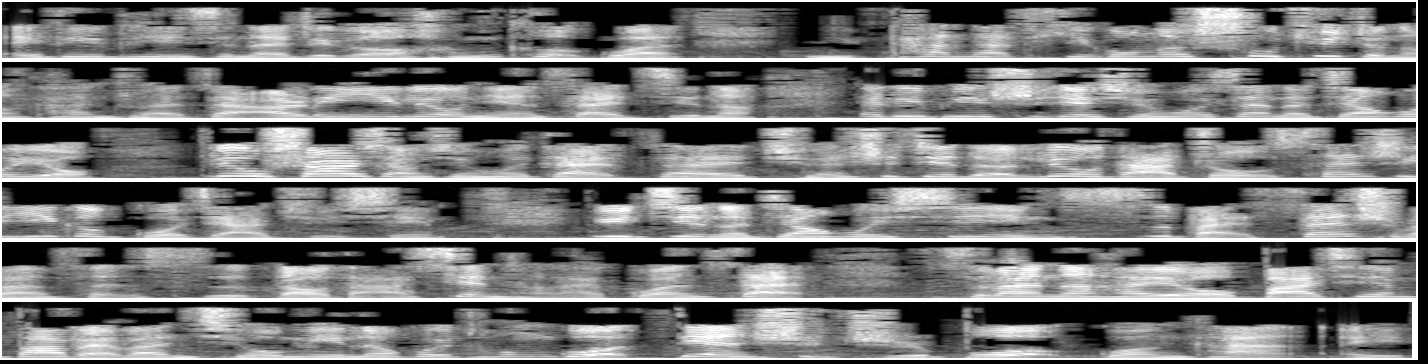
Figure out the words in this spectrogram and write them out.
ATP 现在这个很可观。你看它提供的数据就能看出来，在二零一六年赛季呢，ATP 世界巡回赛呢将会有六十二项巡回赛在全世界的六大洲三十一个国家举行，预计呢将会吸引四百三十万粉丝到达现场来观赛。此外呢，还有八千八百万球迷呢会通过。电视直播观看 A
